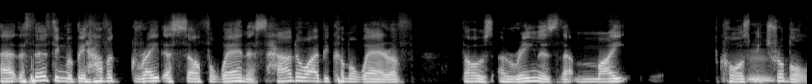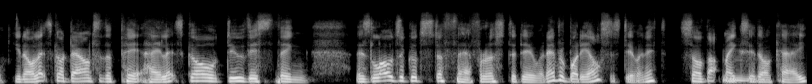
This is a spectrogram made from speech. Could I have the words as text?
Uh, the third thing would be have a greater self awareness. How do I become aware of those arenas that might cause me Mm. trouble? You know, let's go down to the pit. Hey, let's go do this thing. There's loads of good stuff there for us to do, and everybody else is doing it. So that makes it Mm. okay.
